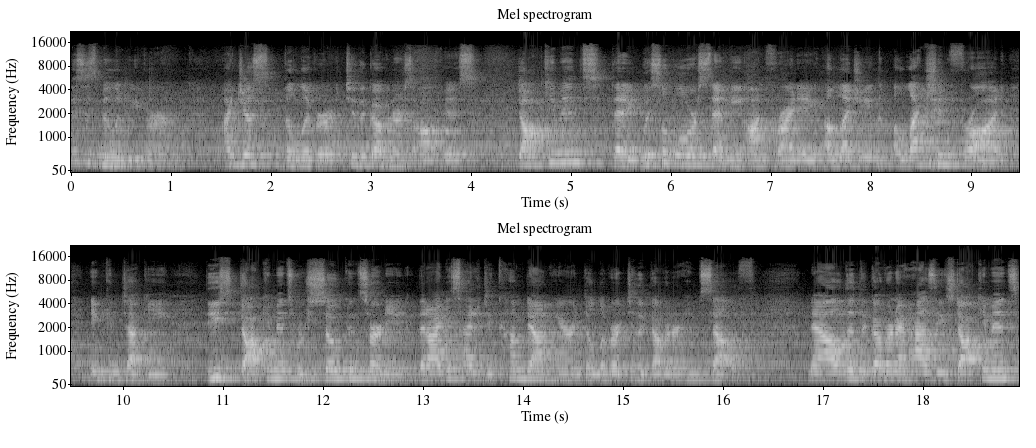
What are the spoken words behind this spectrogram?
This is Millie Weaver. I just delivered to the governor's office documents that a whistleblower sent me on Friday alleging election fraud in Kentucky these documents were so concerning that I decided to come down here and deliver it to the governor himself. Now that the governor has these documents,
